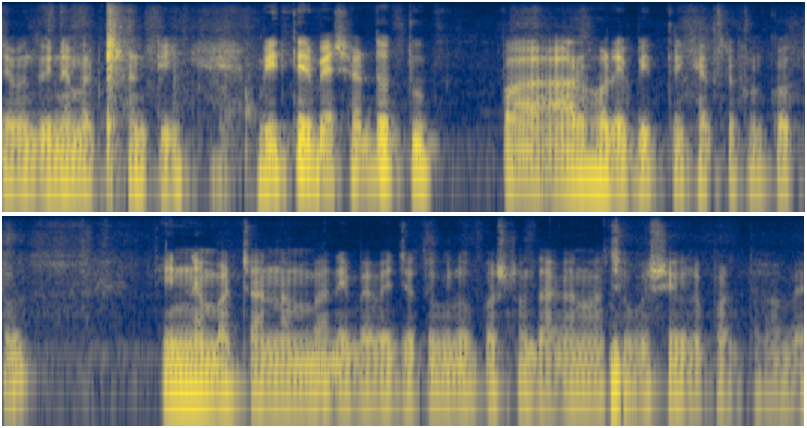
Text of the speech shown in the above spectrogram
যেমন দুই নম্বর কোশ্চেনটি বৃত্তের ব্যাসার্ধ টু পা আর হলে বৃত্তের ক্ষেত্রফল কত? তিন নাম্বার চার নাম্বার এভাবে যতগুলো প্রশ্ন দাগানো আছে অবশ্যই এগুলো পড়তে হবে।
